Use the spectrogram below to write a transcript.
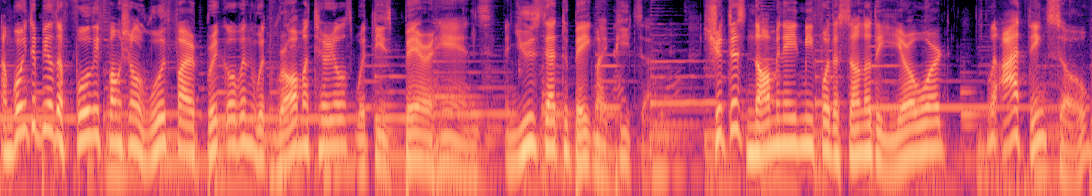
I'm going to build a fully functional wood-fired brick oven with raw materials with these bare hands and use that to bake my pizza. Should this nominate me for the Son of the Year award? Well, I think so.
